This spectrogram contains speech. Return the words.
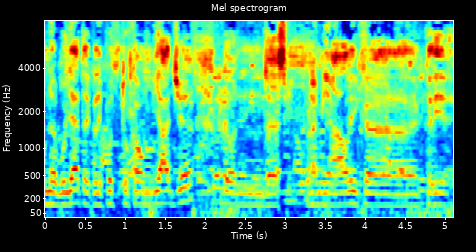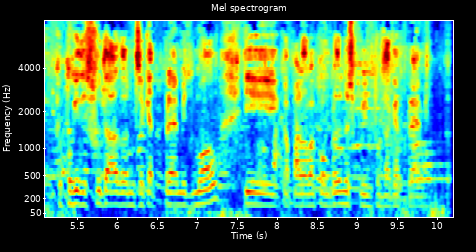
una butlleta que li pot tocar un viatge doncs és premial i que, que, que pugui disfrutar doncs, aquest premi molt i que a part de la compra doncs, es pugui portar aquest premi.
